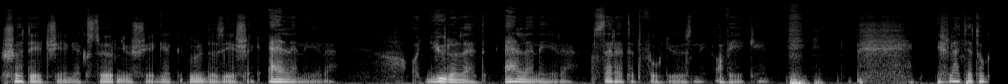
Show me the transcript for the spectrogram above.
sötétségek, szörnyűségek, üldözések ellenére, a gyűlölet ellenére a szeretet fog győzni a végén. És látjátok,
